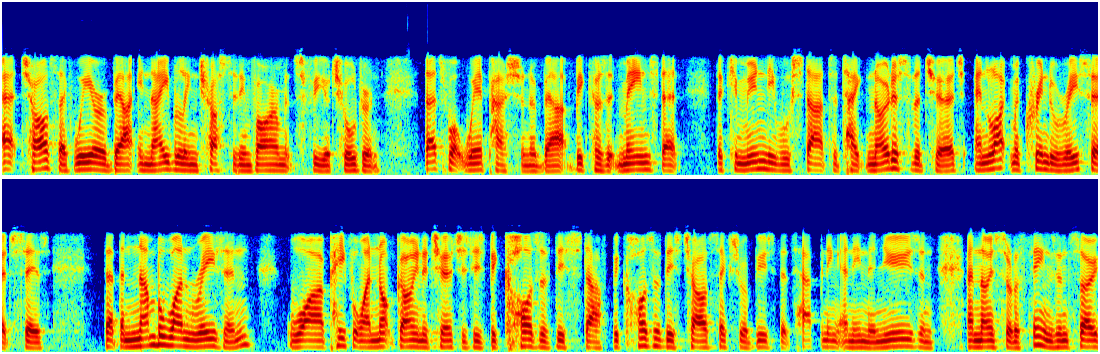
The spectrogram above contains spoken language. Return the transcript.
at ChildSafe, we are about enabling trusted environments for your children. That's what we're passionate about because it means that the community will start to take notice of the church. And like McCrindle research says, that the number one reason why people are not going to churches is because of this stuff, because of this child sexual abuse that's happening and in the news and, and those sort of things. And so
